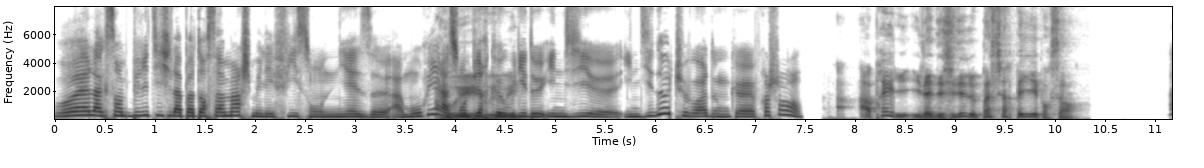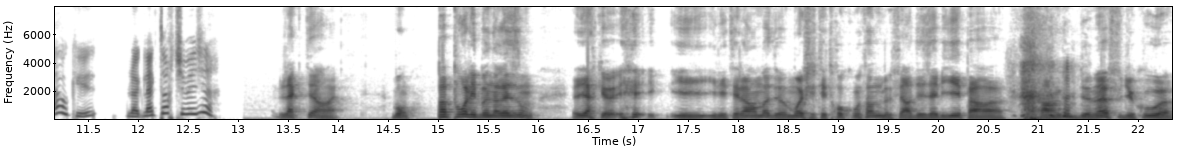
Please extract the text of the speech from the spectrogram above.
Ouais, l'accent british, il a pas tort, ça marche, mais les filles sont niaises euh, à mourir. Ah Elles sont oui, pires oui, que oui. Willy de Indie, euh, Indie 2, tu vois. Donc, euh, franchement. Après, il, a décidé de pas se faire payer pour ça. Ah, ok. La- L'acteur, tu veux dire? L'acteur, ouais. Bon, pas pour les bonnes raisons. C'est-à-dire que il, était là en mode, moi, j'étais trop content de me faire déshabiller par, par un groupe de meufs, du coup, euh,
